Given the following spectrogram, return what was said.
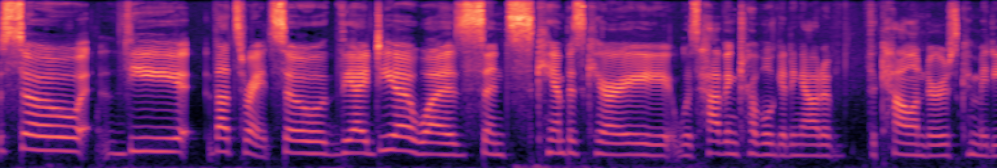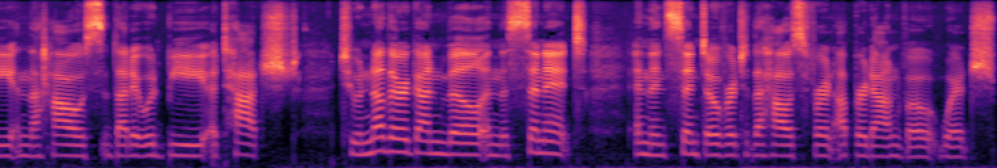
So the that's right. So the idea was since Campus Carry was having trouble getting out of the calendars committee in the House, that it would be attached to another gun bill in the Senate and then sent over to the House for an up or down vote, which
